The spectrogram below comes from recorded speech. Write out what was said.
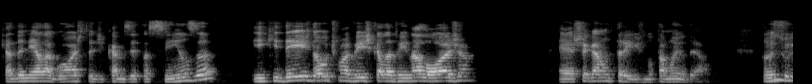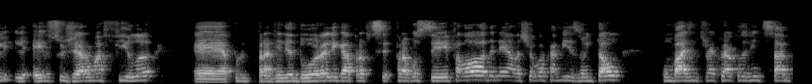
que a Daniela gosta de camiseta cinza e que desde a última vez que ela veio na loja, é, chegaram três no tamanho dela. Então, isso, uhum. isso gera uma fila é, para a vendedora ligar para você, você e falar: Ó, oh, Daniela, chegou a camisa. Ou então, com base em track record, a gente sabe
